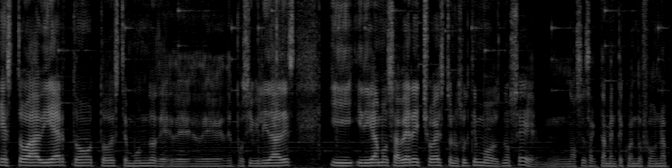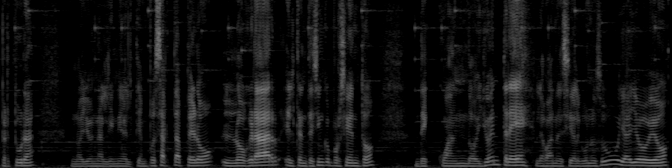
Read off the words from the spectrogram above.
esto ha abierto todo este mundo de, posibilidades y, digamos haber hecho esto en los últimos, no sé, no sé exactamente cuándo fue una apertura, no hay una línea del tiempo exacta, pero lograr el 35% de cuando yo entré, le van a decir algunos, uy, ya yo,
